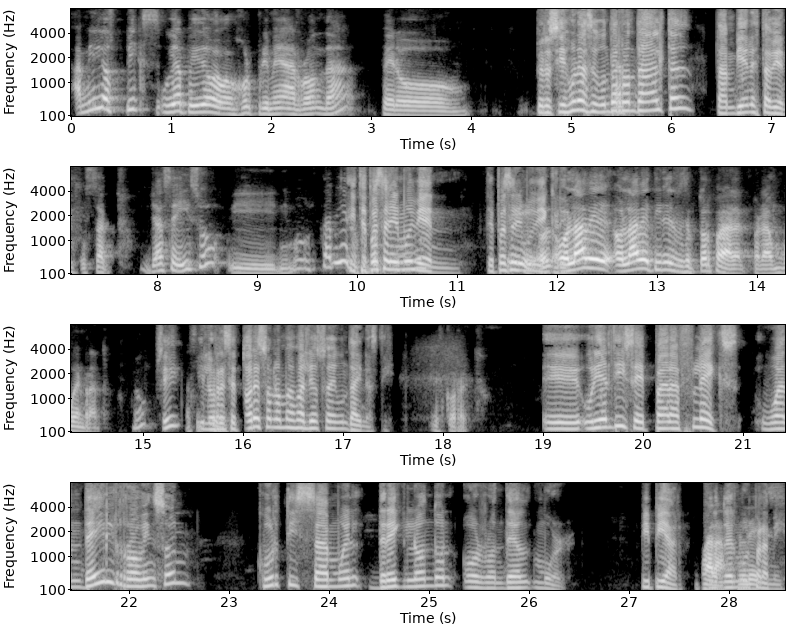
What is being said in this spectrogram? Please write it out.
A mí los picks hubiera pedido a lo mejor primera ronda, pero. Pero si es una segunda ronda alta, también está bien. Exacto. Ya se hizo y ni modo, está bien. Y te puede salir muy bien. Te puede salir muy bien. Olave, Olave tiene receptor para, para un buen rato. Sí, y los receptores son los más valiosos en un Dynasty. Es correcto. Eh, Uriel dice, para Flex, Wandale Robinson, Curtis Samuel, Drake London o Rondell Moore. PPR, Rondell Moore para mí.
